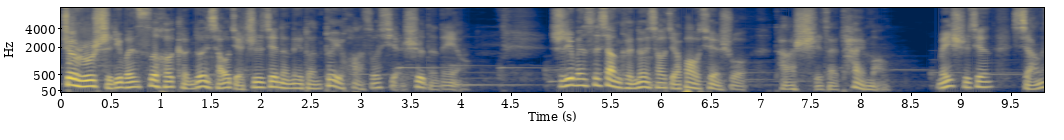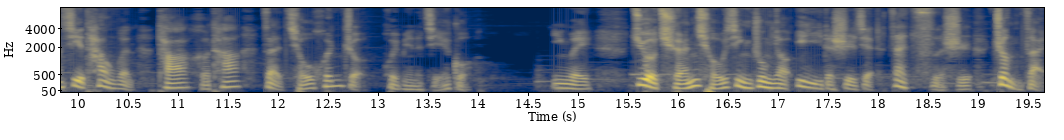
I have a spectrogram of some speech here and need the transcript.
正如史蒂文斯和肯顿小姐之间的那段对话所显示的那样，史蒂文斯向肯顿小姐抱歉说，他实在太忙，没时间详细探问他和他在求婚者会面的结果。因为具有全球性重要意义的事件在此时正在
